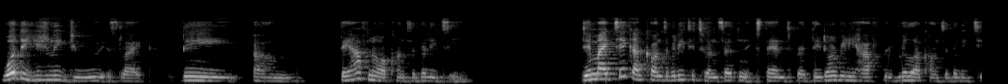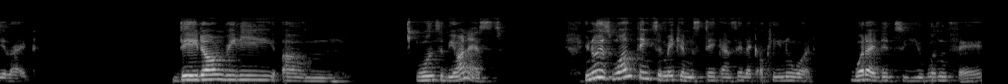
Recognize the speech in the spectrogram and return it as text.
what they usually do is like they um they have no accountability they might take accountability to a certain extent but they don't really have the real accountability like they don't really um want to be honest you know it's one thing to make a mistake and say like okay you know what what I did to you wasn't fair,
